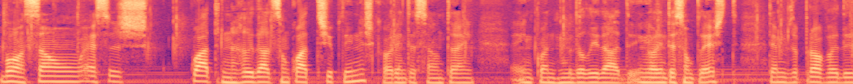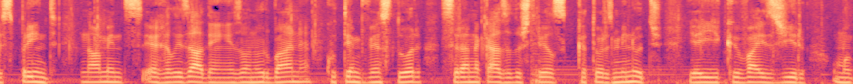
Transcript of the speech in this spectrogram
Bom, são essas quatro, na realidade são quatro disciplinas que a orientação tem enquanto modalidade em orientação pedestre. Temos a prova de sprint, normalmente é realizada em zona urbana, que o tempo vencedor será na casa dos 13, 14 minutos, e aí que vai exigir uma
